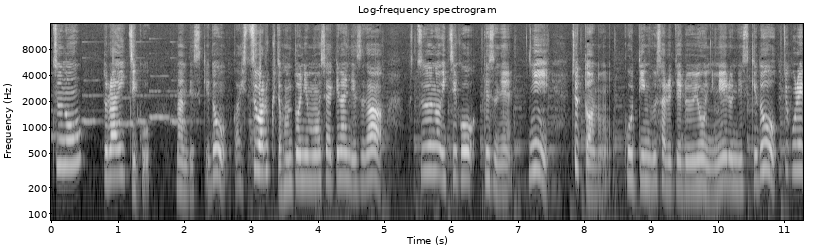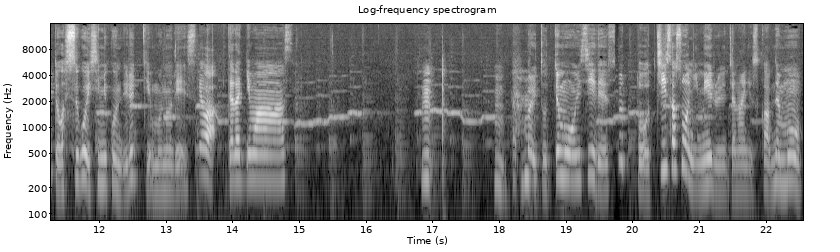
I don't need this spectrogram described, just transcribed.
普通のドライイチゴなんですけど、画質悪くて本当に申し訳ないんですが、普通のイチゴですね、に、ちょっとあの、コーティングされてるように見えるんですけど、チョコレートがすごい染み込んでるっていうものです。では、いただきます。うん。うん。やっぱりとっても美味しいです。ちょっと小さそうに見えるじゃないですか。でも、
